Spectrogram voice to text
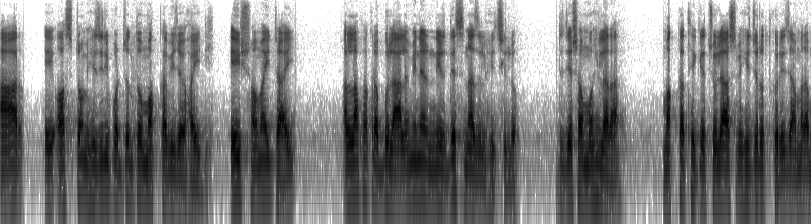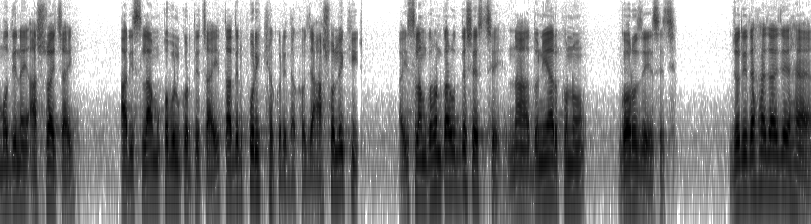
আর এই অষ্টম হিজড়ি পর্যন্ত মক্কা বিজয় হয়নি। এই সময়টাই আল্লাহ রাব্বুল আলমিনের নির্দেশ নাজল হয়েছিল যেসব মহিলারা মক্কা থেকে চলে আসবে হিজরত করে, যে আমরা মদিনায় আশ্রয় চাই। আর ইসলাম কবুল করতে চাই, তাদের পরীক্ষা করে দেখো যে আসলে কি। ইসলাম গ্রহণ করার উদ্দেশ্যে এসছে? না, দুনিয়ার কোনো গরজে এসেছে। যদি দেখা যায় যে হ্যাঁ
